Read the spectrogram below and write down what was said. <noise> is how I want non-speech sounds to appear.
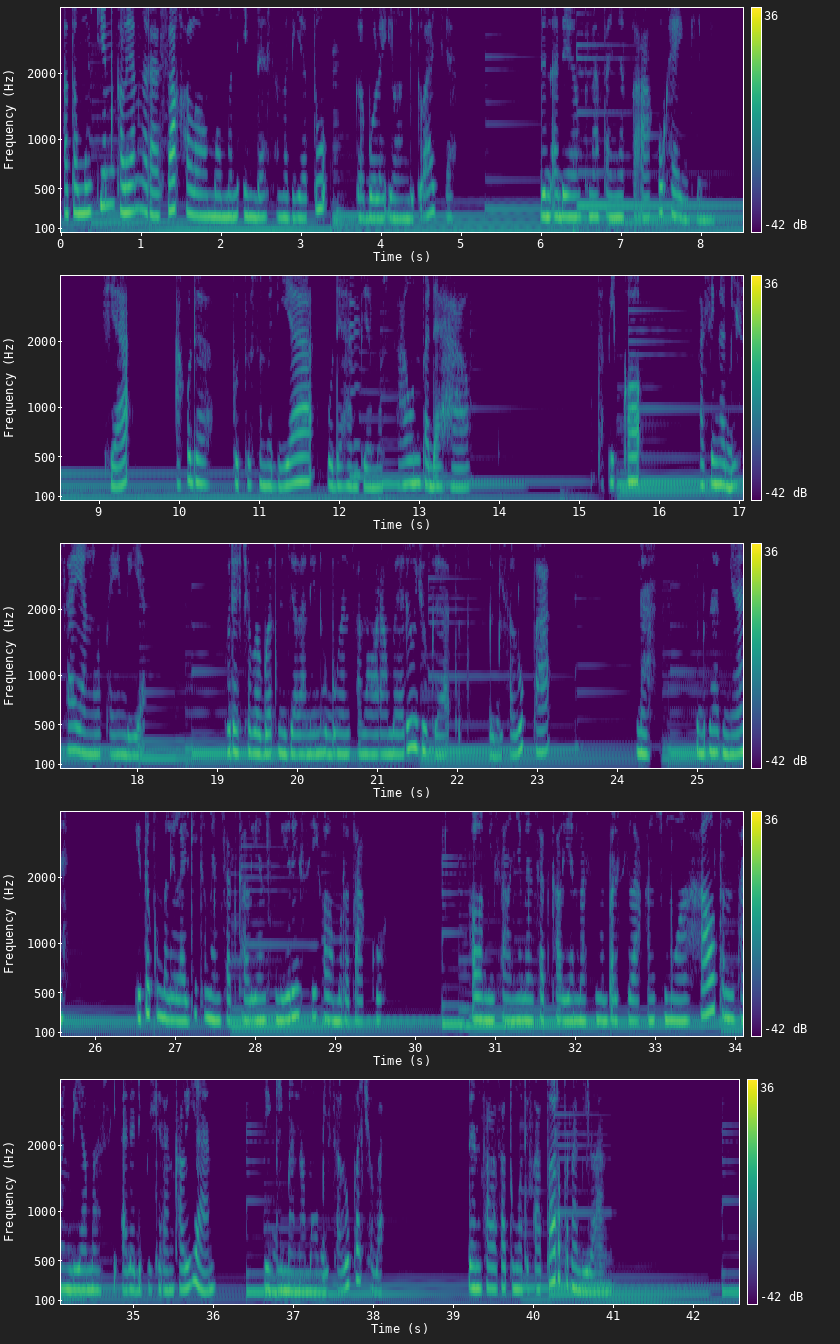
Atau mungkin kalian ngerasa kalau momen indah sama dia tuh gak boleh hilang gitu aja. Dan ada yang pernah tanya ke aku kayak gini, Sya, aku udah putus sama dia udah hampir mau setahun padahal. Tapi kok masih gak bisa yang lupain dia udah coba buat ngejalanin hubungan sama orang baru juga tetap gak bisa lupa. Nah, sebenarnya itu kembali lagi ke mindset kalian sendiri sih kalau menurut aku. Kalau misalnya mindset kalian masih mempersilahkan semua hal tentang dia masih ada di pikiran kalian, ya gimana mau bisa lupa coba? Dan salah satu motivator pernah bilang,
